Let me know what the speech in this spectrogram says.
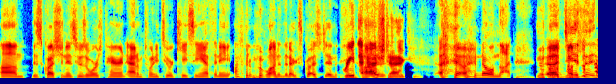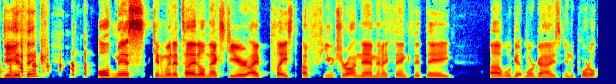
Um, this question is: Who's a worse parent, Adam 22 or Casey Anthony? I'm gonna move on to the next question. read the Uh, hashtag. no, I'm not. Uh, do you th- do you think Ole Miss can win a title next year? I placed a future on them, and I think that they uh, will get more guys in the portal.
